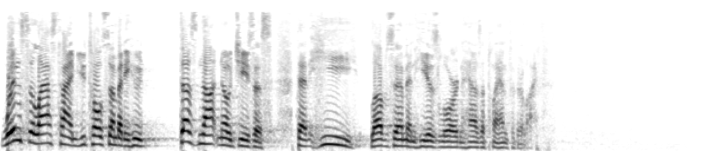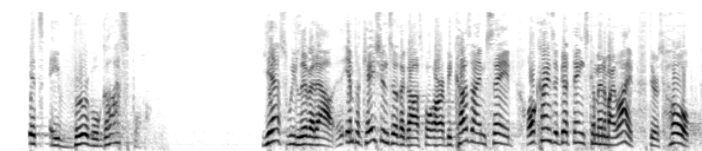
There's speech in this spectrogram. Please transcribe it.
When's the last time you told somebody who does not know Jesus that He loves them and He is Lord and has a plan for their life? It's a verbal gospel. Yes, we live it out. The implications of the gospel are because I'm saved, all kinds of good things come into my life. There's hope,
